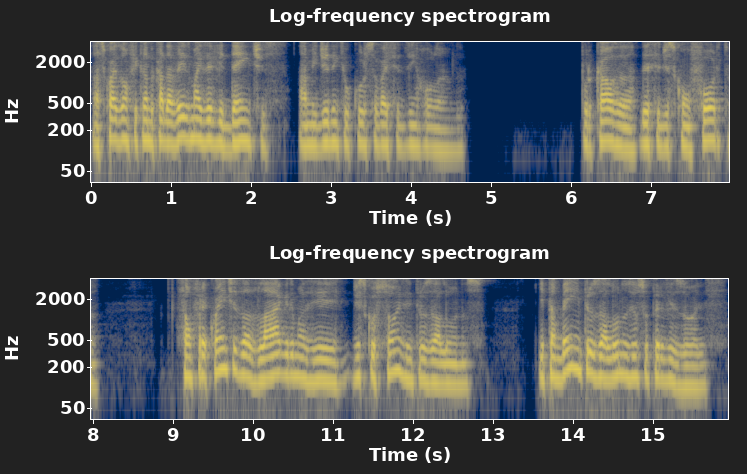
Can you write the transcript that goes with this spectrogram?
as quais vão ficando cada vez mais evidentes à medida em que o curso vai se desenrolando. Por causa desse desconforto, são frequentes as lágrimas e discussões entre os alunos, e também entre os alunos e os supervisores.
